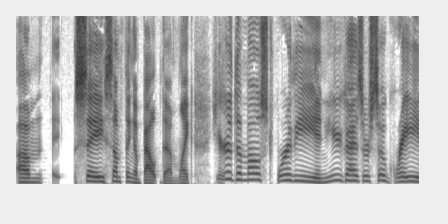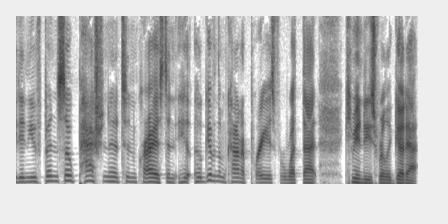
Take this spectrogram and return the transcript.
um, say something about them like you're the most worthy and you guys are so great and you've been so passionate in christ and he'll, he'll give them kind of praise for what that community is really good at.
